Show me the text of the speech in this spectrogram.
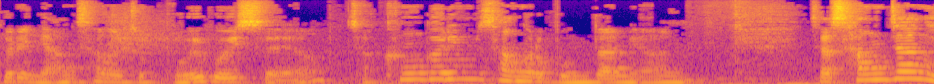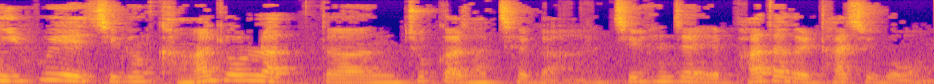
그런 양상을 좀 보이고 있어요. 자, 큰 그림상으로 본다면 자, 상장 이후에 지금 강하게 올랐던 주가 자체가 지금 현재 이제 바닥을 다지고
